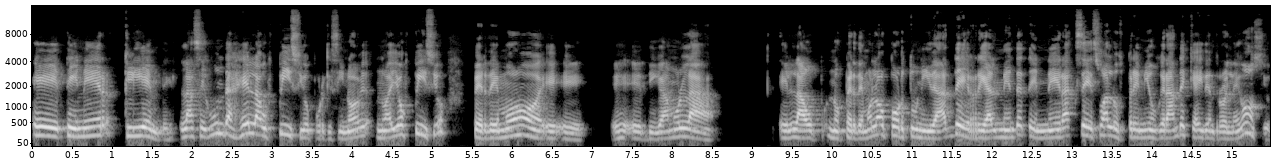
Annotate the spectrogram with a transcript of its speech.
eh, tener clientes. La segunda es el auspicio, porque si no, no hay auspicio, perdemos, eh, digamos, la, nos perdemos la oportunidad de realmente tener acceso a los premios grandes que hay dentro del negocio.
